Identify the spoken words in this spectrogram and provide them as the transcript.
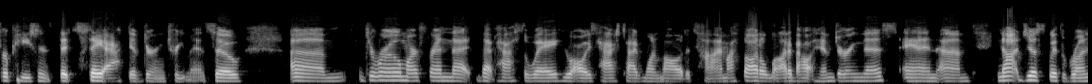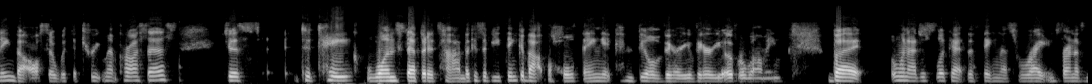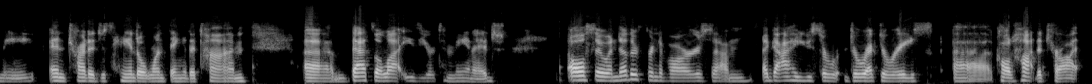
for patients that stay active during treatment. So, um, Jerome, our friend that that passed away, who always hashtag one mile at a time, I thought a lot about him during this, and um, not just with running, but also with the treatment process. Just to take one step at a time, because if you think about the whole thing, it can feel very, very overwhelming. But when I just look at the thing that's right in front of me and try to just handle one thing at a time, um, that's a lot easier to manage also another friend of ours, um, a guy who used to direct a race uh, called Hot to Trot.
